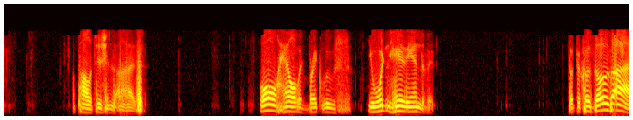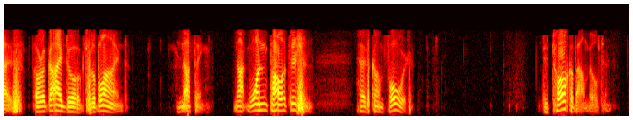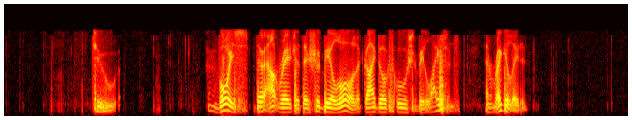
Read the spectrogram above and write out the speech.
a politician's eyes, all hell would break loose. You wouldn't hear the end of it. But because those eyes are a guide dog to the blind, nothing, not one politician has come forward to talk about Milton, to voice their outrage that there should be a law that guide dog schools should be licensed and regulated.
